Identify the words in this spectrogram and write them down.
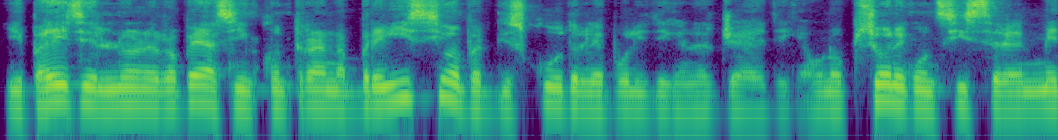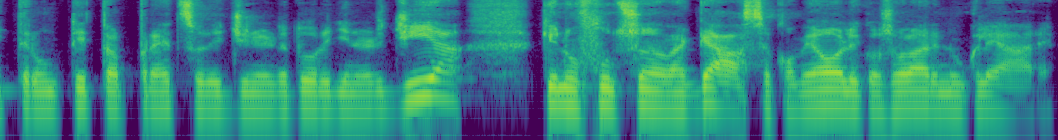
I paesi dell'Unione Europea si incontreranno a brevissimo per discutere le politiche energetiche. Un'opzione consiste nel mettere un tetto al prezzo dei generatori di energia che non funzionano a gas, come eolico, solare e nucleare,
